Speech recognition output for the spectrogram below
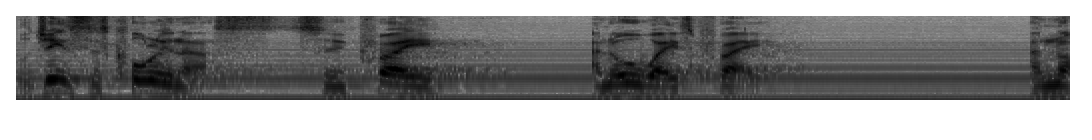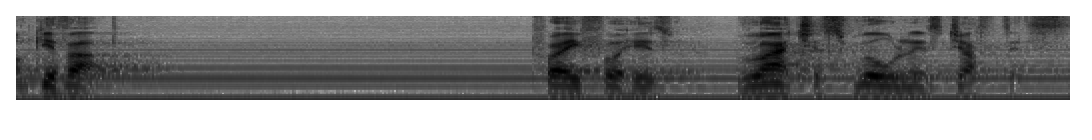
Well, Jesus is calling us to pray and always pray and not give up. Pray for his righteous rule and his justice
